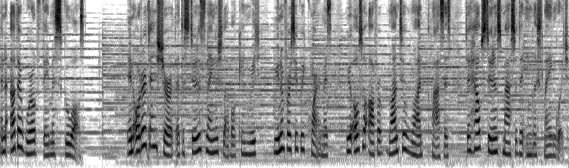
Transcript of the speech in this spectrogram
and other world famous schools. In order to ensure that the student's language level can reach university requirements, we also offer one to one classes to help students master the English language.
